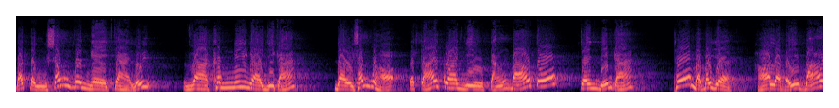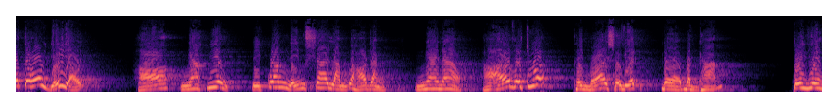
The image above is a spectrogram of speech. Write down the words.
đã từng sống với nghề chài lưới và không nghi ngờ gì cả đời sống của họ đã trải qua nhiều trận bão tố trên biển cả. Thế mà bây giờ họ là bị bão tố dữ dội. Họ ngạc nhiên vì quan niệm sai lầm của họ rằng ngày nào họ ở với chúa thì mọi sự việc đều bình thản. Tuy nhiên,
